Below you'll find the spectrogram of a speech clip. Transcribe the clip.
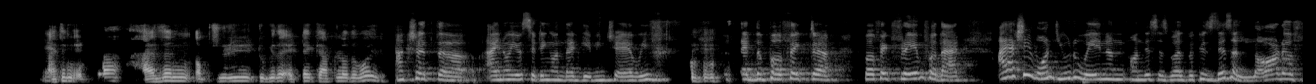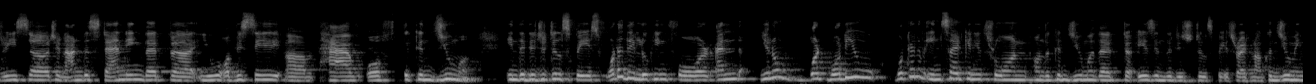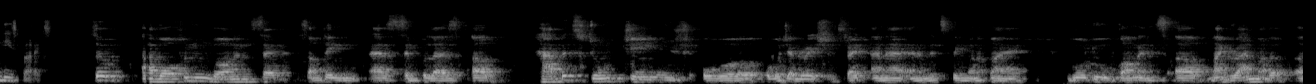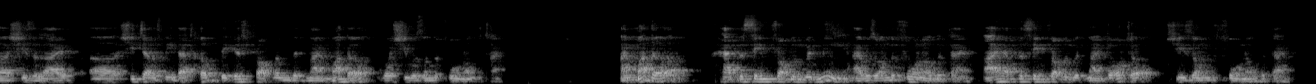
I think India has an opportunity to be the edtech capital of the world. Akshat, uh, I know you're sitting on that gaming chair. We've set the perfect, uh, perfect frame for that. I actually want you to weigh in on, on this as well because there's a lot of research and understanding that uh, you obviously um, have of the consumer in the digital space. What are they looking for? And you know, what what do you what kind of insight can you throw on on the consumer that is in the digital space right now, consuming these products? So I've often gone and said something as simple as uh, habits don't change over over generations, right? And I, and it's been one of my go-to comments. Uh, my grandmother, uh, she's alive. Uh, she tells me that her biggest problem with my mother was she was on the phone all the time. My mother had the same problem with me. I was on the phone all the time. I have the same problem with my daughter. She's on the phone all the time.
